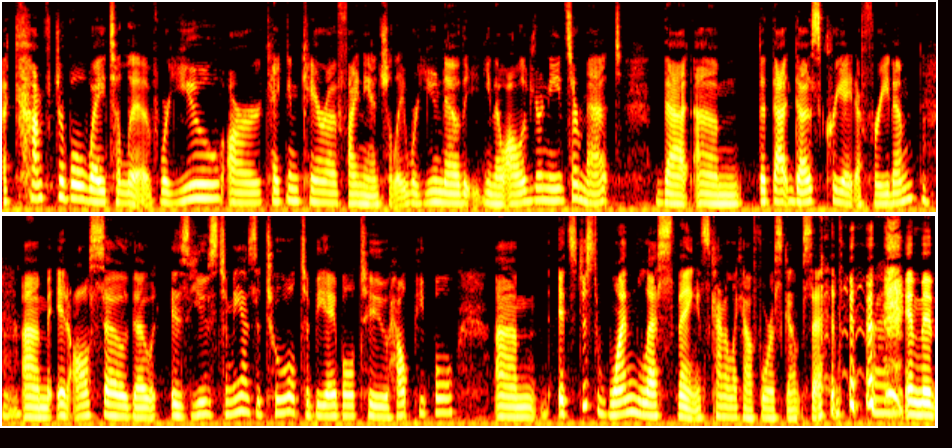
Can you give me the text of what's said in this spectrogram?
a comfortable way to live where you are taken care of financially where you know that you know all of your needs are met that um, that that does create a freedom. Mm-hmm. Um, it also, though, is used to me as a tool to be able to help people. Um, it's just one less thing. It's kind of like how Forrest Gump said right. in the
